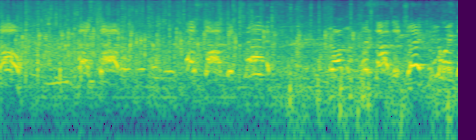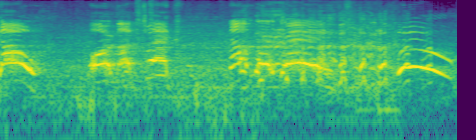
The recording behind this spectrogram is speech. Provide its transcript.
No! That's not! That's not the trick! That's not the trick! Here we go! Warm up trick! Number three! Woo!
